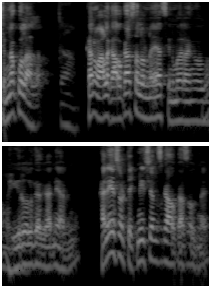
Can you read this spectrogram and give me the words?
చిన్న కులాలు. కానీ వాళ్ళకి అవకాశాలు ఉన్నాయా సినిమా రంగంలో? హీరోలుగా కానీ అది కనీసం టెక్నీషియన్స్కి అవకాశాలు ఉన్నాయి.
